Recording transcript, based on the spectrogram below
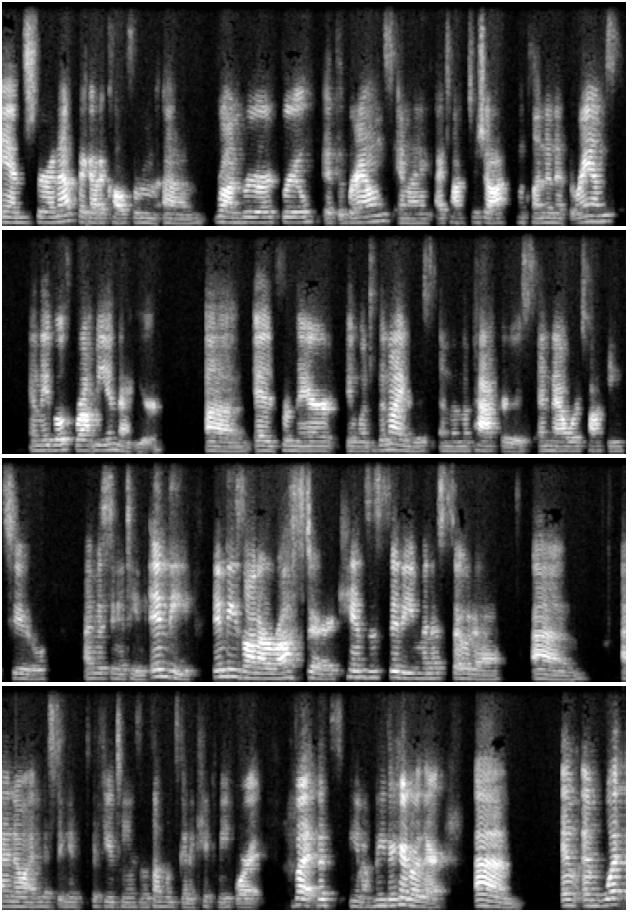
And sure enough, I got a call from um, Ron Brewer Brew at the Browns, and I, I talked to Jacques McClendon at the Rams, and they both brought me in that year. Um, and from there, it went to the Niners and then the Packers, and now we're talking to I'm missing a team. Indy, Indy's on our roster. Kansas City, Minnesota. Um, I know I'm missing a, few teams and someone's going to kick me for it, but that's, you know, neither here nor there. Um, and, and what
